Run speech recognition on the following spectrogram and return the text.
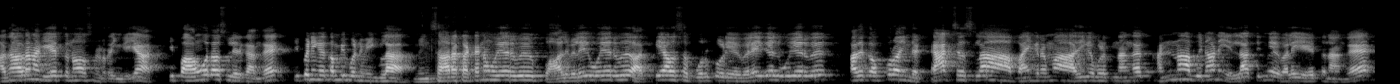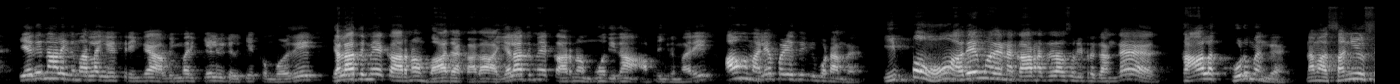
அதனாலதான் நாங்க ஏத்தணும் சொல்றீங்க இல்லையா? இப்போ அவங்க தான் சொல்லியிருக்காங்க. இப்போ நீங்க கம்மி பண்ணுவீங்களா? மின்சார கட்டண உயர்வு பால் விலை உயர்வு அத்தியாவசிய பொருட்களுடைய விலைகள் உயர்வு அதுக்கப்புறம் இந்த டாக்ஸஸ்லாம் பயங்கரமா அதிகப்படுத்தினாங்க. கண்ணா பின்னான்னு எல்லாத்தையுமே விலையை ஏத்துனாங்க. எதனால இது மாதிரிலாம் ஏத்துறீங்க? அப்படிங்கிற மாதிரி கேள்விகள் கேட்கும்போது எல்லாத்துக்குமே காரணம் பாஜக தான். எல்லாத்துக்குமே காரணம் மோடி தான் அப்படிங்கிற மாதிரி அவங்க மேலேயே பழைய தூக்கி போட்டாங்க. இப்பவும் அதே மாதிரியான காரணத்தை தான் சொல்லிட்டு இருக்காங்க. கால கொடுமைங்க. நம்ம சன் நியூஸ்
